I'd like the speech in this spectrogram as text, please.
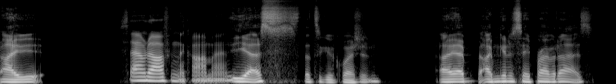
I Sound off in the comments. yes, that's a good question. I, I I'm gonna say "Private Eyes."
